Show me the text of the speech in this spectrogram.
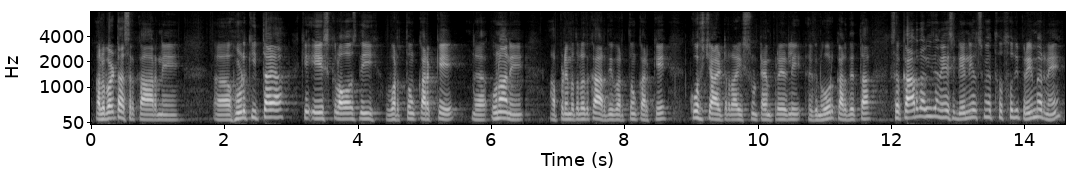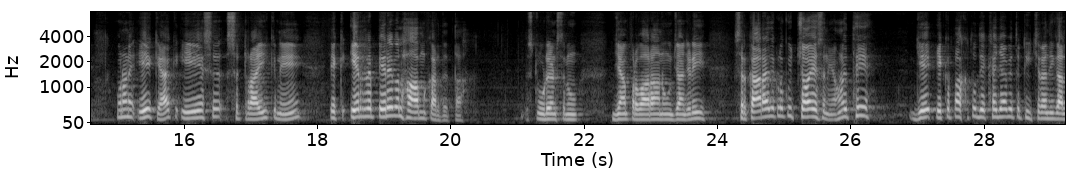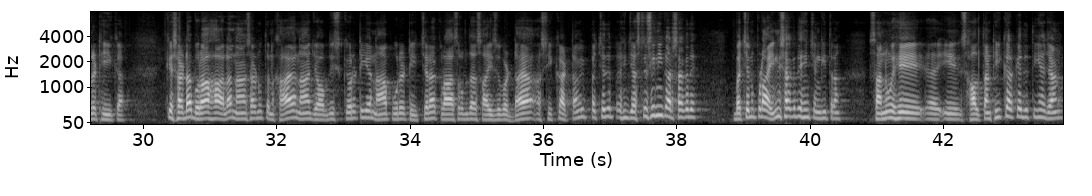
ਅਲਬਰਟਾ ਸਰਕਾਰ ਨੇ ਹੁਣ ਕੀਤਾ ਆ ਕਿ ਇਸ ਕਲੌਜ਼ ਦੀ ਵਰਤੋਂ ਕਰਕੇ ਉਹਨਾਂ ਨੇ ਆਪਣੇ ਮਤਲਬ ਅਧਿਕਾਰ ਦੀ ਵਰਤੋਂ ਕਰਕੇ ਕੁਝ ਚਾਰਟਰ ਰਾਈਟਸ ਨੂੰ ਟੈਂਪਰੇਰੀਲੀ ਇਗਨੋਰ ਕਰ ਦਿੱਤਾ। ਸਰਕਾਰ ਦਾ ਰੀਜ਼ਨ ਇਹ ਸੀ ਡੈਨੀਅਲ ਸਮਿਥ ਉੱਥੋਂ ਦੀ ਪ੍ਰੀਮੀਅਰ ਨੇ, ਉਹਨਾਂ ਨੇ ਇਹ ਕਿਹਾ ਕਿ ਇਸ ਸਟ੍ਰਾਈਕ ਨੇ ਇੱਕ ਇਰਰਿਪੇਅਰੇਬਲ ਹਾਰਮ ਕਰ ਦਿੱਤਾ। ਸਟੂਡੈਂਟਸ ਨੂੰ ਜਾਂ ਪਰਿਵਾਰਾਂ ਨੂੰ ਜਾਂ ਜਿਹੜੀ ਸਰਕਾਰ ਆ, ਇਹਦੇ ਕੋਲ ਕੋਈ ਚੋਇਸ ਨਹੀਂ ਹੁਣ ਇੱਥੇ ਜੇ ਇੱਕ ਪੱਖ ਤੋਂ ਦੇਖਿਆ ਜਾਵੇ ਤਾਂ ਟੀਚਰਾਂ ਦੀ ਗੱਲ ਠੀਕ ਆ ਕਿ ਸਾਡਾ ਬੁਰਾ ਹਾਲ ਆ, ਨਾ ਸਾਨੂੰ ਤਨਖਾਹ ਆ, ਨਾ ਜੌਬ ਦੀ ਸਿਕਿਉਰਿਟੀ ਆ, ਨਾ ਪੂਰੇ ਟੀਚਰ ਆ ਕਲਾਸਰੂਮ ਦਾ ਸਾਈਜ਼ ਵੱਡਾ ਆ, ਅਸੀਂ ਘੱਟ ਆ ਵੀ ਬੱਚੇ ਦੇ, ਅਸੀਂ ਜਸਟਿਸ ਹੀ ਨਹੀਂ ਕਰ ਸਕਦੇ। ਬੱਚੇ ਨੂੰ ਪੜ੍ਹਾ ਹੀ ਨਹੀਂ ਸਕਦੇ ਅਸੀਂ ਚੰਗੀ ਤਰ੍ਹਾਂ। ਸਾਨੂੰ ਇਹ ਇਹ ਹਾਲਤਾਂ ਠੀਕ ਕਰਕੇ ਦਿੱਤੀਆਂ ਜਾਣ।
